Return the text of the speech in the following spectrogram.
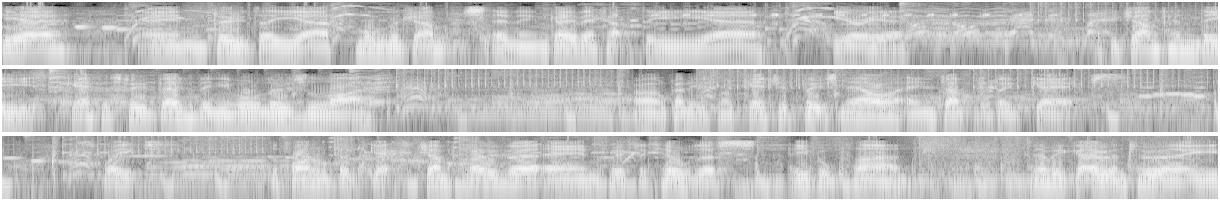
here and do the uh, smaller jumps and then go back up the uh, area. If you jump and the gap is too big, then you will lose life. Alright, I'm going to use my gadget boots now and jump the big gaps. Sweet. The final big gap to jump over and we have to kill this evil plant. Then we go into a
